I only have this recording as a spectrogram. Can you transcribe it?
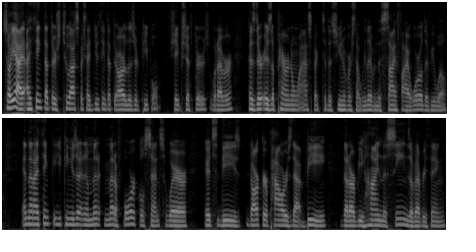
so yeah, I, I think that there's two aspects. I do think that there are lizard people, shapeshifters, whatever, because there is a paranormal aspect to this universe that we live in, the sci-fi world, if you will. And then I think you can use it in a met- metaphorical sense where it's these darker powers that be that are behind the scenes of everything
